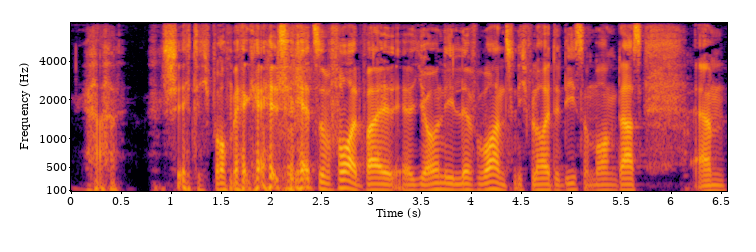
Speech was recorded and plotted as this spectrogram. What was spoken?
ja, shit, ich brauche mehr Geld jetzt sofort, weil uh, you only live once und ich will heute dies und morgen das. Ähm,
